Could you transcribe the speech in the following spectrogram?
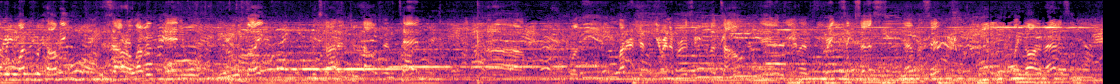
everyone for coming. This is our 11th annual Cruise Night. We started in 2010 uh, for the 150th year anniversary of the town, and it's been a great success ever since. My daughter Madison,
